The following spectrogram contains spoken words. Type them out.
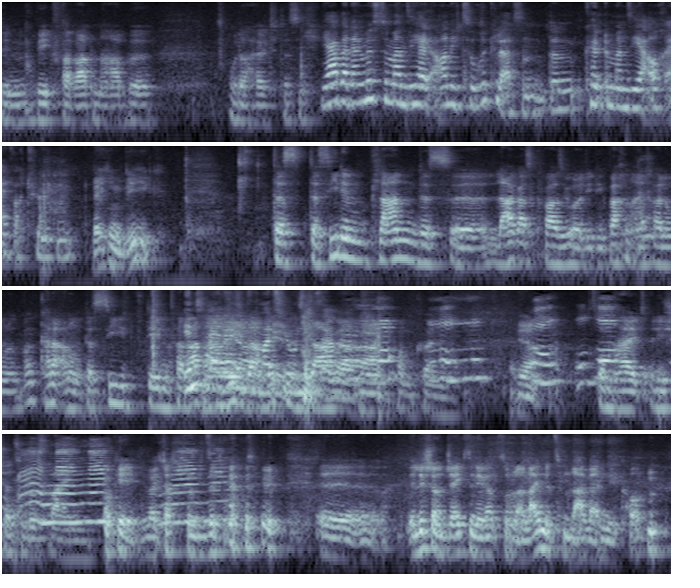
den Weg verraten habe. Oder halt, dass ich. Ja, aber dann müsste man sie halt auch nicht zurücklassen. Dann könnte man sie ja auch einfach töten. welchen Weg? Dass, dass sie den Plan des äh, Lagers quasi oder die, die Wacheneinteilung, keine Ahnung, dass sie den verraten haben, wie sie ins Lager reinkommen können. Ja. Um halt Alicia zu befreien. Okay, weil ich dachte schon, die sind. äh, Elisha und Jake sind ja ganz so alleine zum Lager hingekommen.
